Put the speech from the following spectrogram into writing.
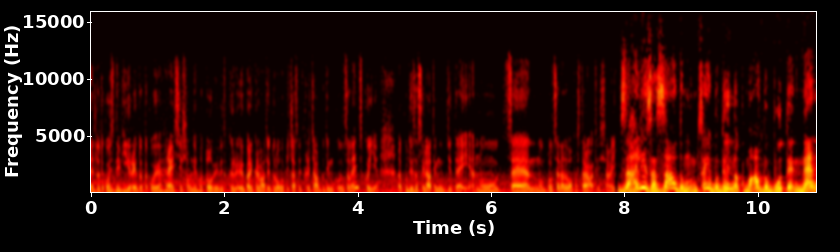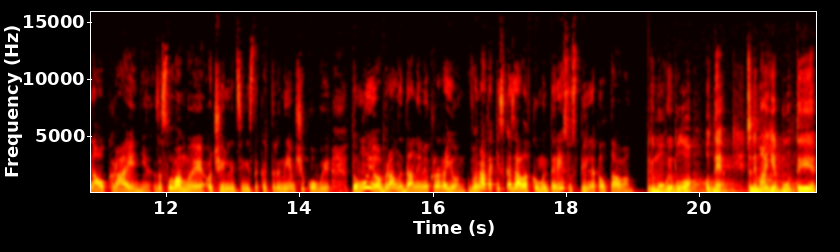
е, до такої зневіри, до такої агресії, що вони готові відкри- перекривати дорогу під час відкриття будинку Зеленської, е, куди заселятимуть дітей. Ну це ну ну це треба постаратися. Взагалі, за задумом, цей будинок мав би бути не на окраїні, за словами очільниці міста Катерини Ямщукової. Тому і обрали даний мікрорайон. Вона так і сказала в коментарі Суспільне Полтава. Вимогою було одне: це не має бути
